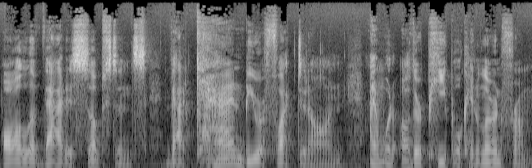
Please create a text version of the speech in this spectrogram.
all of that is substance that can be reflected on and what other people can learn from.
